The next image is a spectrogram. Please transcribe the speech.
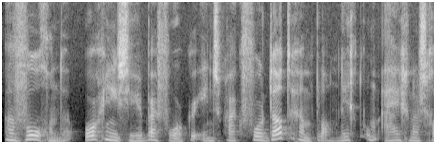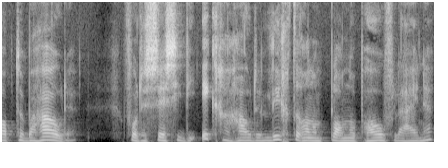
Een volgende, organiseer bij voorkeur inspraak voordat er een plan ligt om eigenaarschap te behouden. Voor de sessie die ik ga houden ligt er al een plan op hoofdlijnen,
